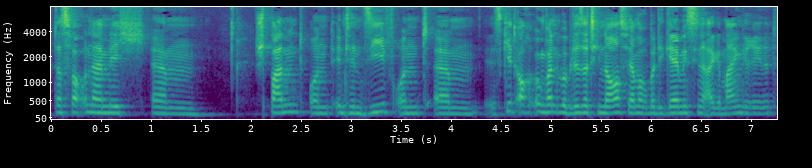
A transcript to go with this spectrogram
das war unheimlich ähm, spannend und intensiv und ähm, es geht auch irgendwann über Blizzard hinaus. Wir haben auch über die Gaming-Szene allgemein geredet.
